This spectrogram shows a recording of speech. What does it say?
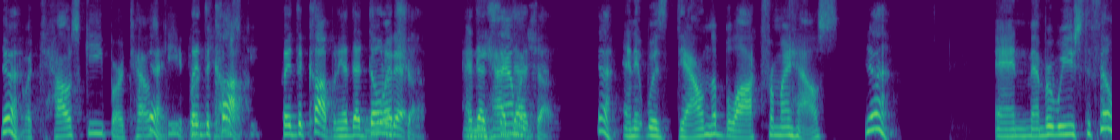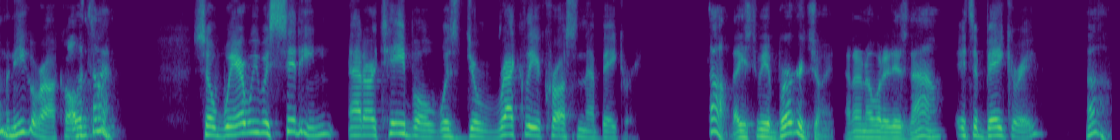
Yeah. Barosky. Barosky. Yeah, he played the cop. Played the cop and he had that donut Whatever. shop. and And that he had sandwich that, shop. Yeah, and it was down the block from my house. Yeah. And remember, we used to film in Eagle Rock all, All the the time. time. So where we were sitting at our table was directly across from that bakery. Oh, that used to be a burger joint. I don't know what it is now. It's a bakery. Oh,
